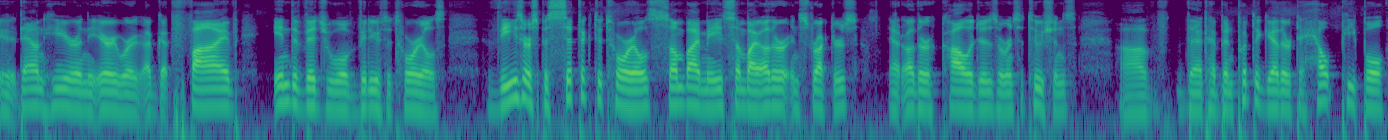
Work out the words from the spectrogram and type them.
uh, down here in the area where I've got five individual video tutorials. These are specific tutorials, some by me, some by other instructors at other colleges or institutions uh, that have been put together to help people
